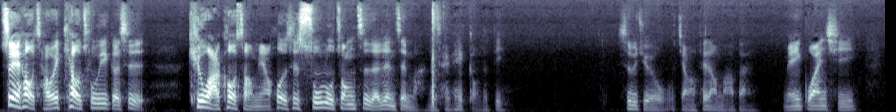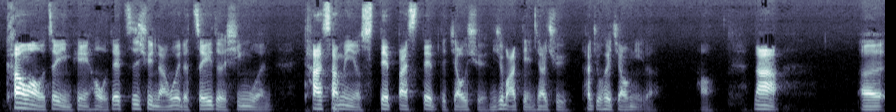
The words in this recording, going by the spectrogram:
最后才会跳出一个是 QR code 扫描或者是输入装置的认证码，你才可以搞得定。是不是觉得我讲的非常麻烦？没关系，看完我这影片以后，我在资讯栏位的这一则新闻，它上面有 step by step 的教学，你就把它点下去，它就会教你了。好，那呃，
